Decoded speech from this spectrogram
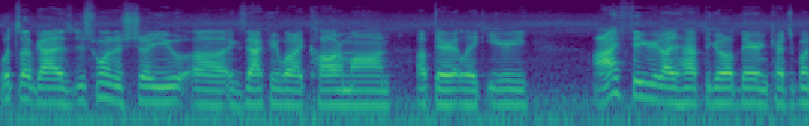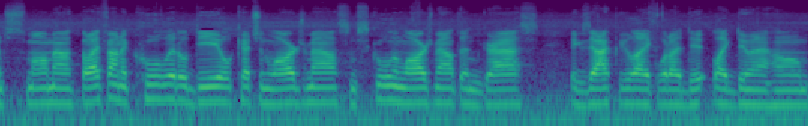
What's up guys? Just wanted to show you uh, exactly what I caught them on up there at Lake Erie. I figured I'd have to go up there and catch a bunch of smallmouth, but I found a cool little deal catching largemouth, some schooling largemouth in grass, exactly like what I do, like doing at home.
